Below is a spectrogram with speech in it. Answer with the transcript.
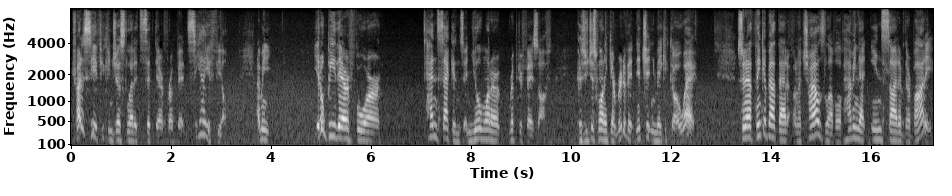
Try to see if you can just let it sit there for a bit. See how you feel. I mean, it'll be there for 10 seconds and you'll want to rip your face off because you just want to get rid of it, itch it, and make it go away. So now think about that on a child's level of having that inside of their body.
